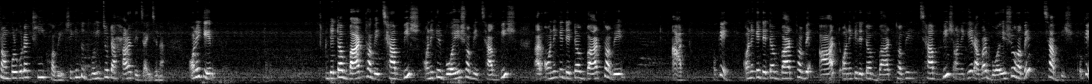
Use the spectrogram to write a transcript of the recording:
সম্পর্কটা ঠিক হবে, সে কিন্তু ধৈর্যটা হারাতে চাইছে না। অনেকের ডেট অফ বার্থ হবে ছাব্বিশ, অনেকের বয়স হবে ছাব্বিশ, আর অনেকের ডেট অফ বার্থ হবে আট ওকে অনেকে ডেট অফ বার্থ হবে আট অনেকে ডেট অফ বার্থ হবে ছাব্বিশ, অনেকের আবার বয়সও হবে ছাব্বিশ ওকে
